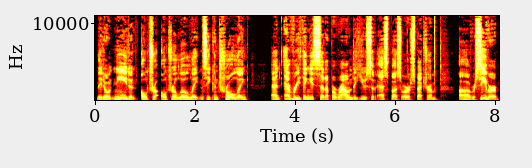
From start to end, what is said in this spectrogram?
They don't need an ultra, ultra low latency controlling, and everything is set up around the use of S-Bus or Spektrum uh, receiver.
